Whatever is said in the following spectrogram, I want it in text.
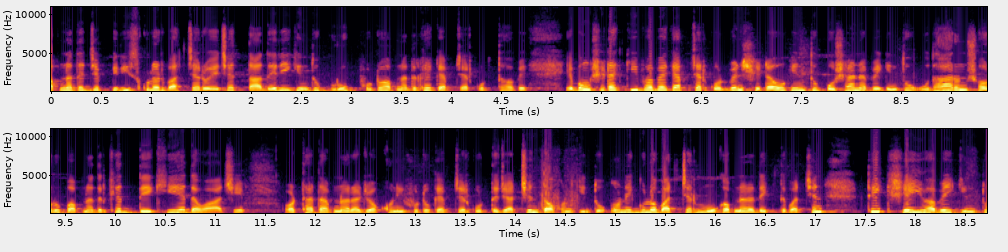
আপনাদের যে প্রি স্কুলের বাচ্চা রয়েছে, তাদেরই কিন্তু গ্রুপ ফটো আপনাদেরকে ক্যাপচার করতে হবে। এবং সেটা কীভাবে ক্যাপচার করবেন, সেটাও কিন্তু পোষান অ্যাপে কিন্তু উদাহরণস্বরূপ আপনাদেরকে দেখিয়ে দেওয়া আছে। অর্থাৎ আপনারা যখনই ফটো ক্যাপচার করতে যাচ্ছেন, তখন কিন্তু অনেকগুলো বাচ্চার মুখ আপনারা দেখতে পাচ্ছেন, ঠিক সেইভাবেই কিন্তু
